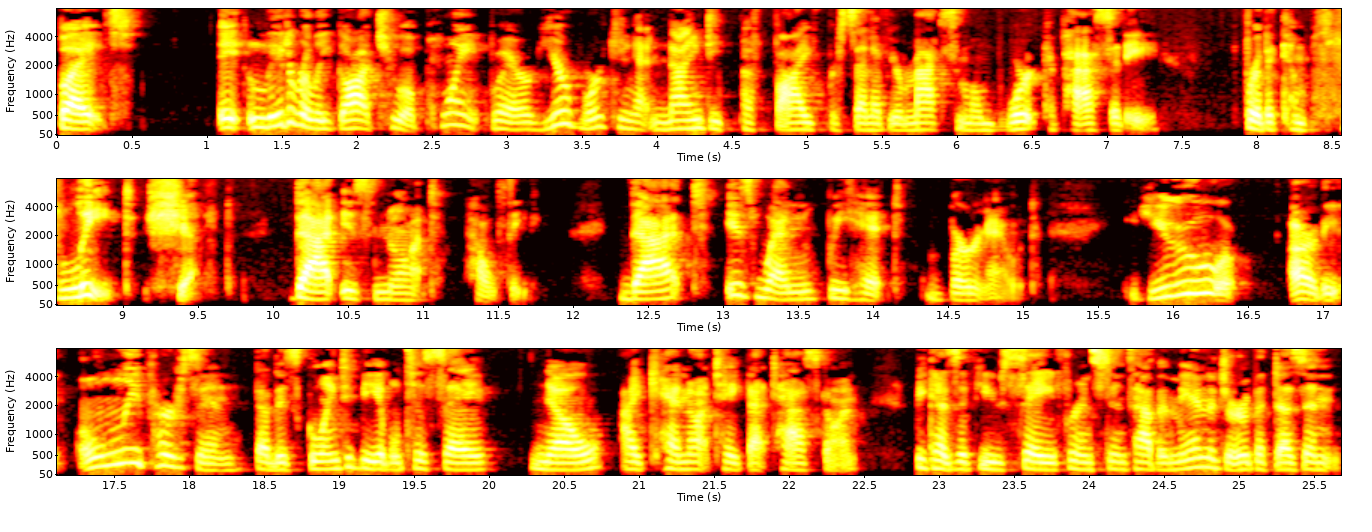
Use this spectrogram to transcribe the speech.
But it literally got to a point where you're working at 95% of your maximum work capacity for the complete shift. That is not healthy. That is when we hit burnout. You are the only person that is going to be able to say, No, I cannot take that task on. Because if you say, for instance, have a manager that doesn't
